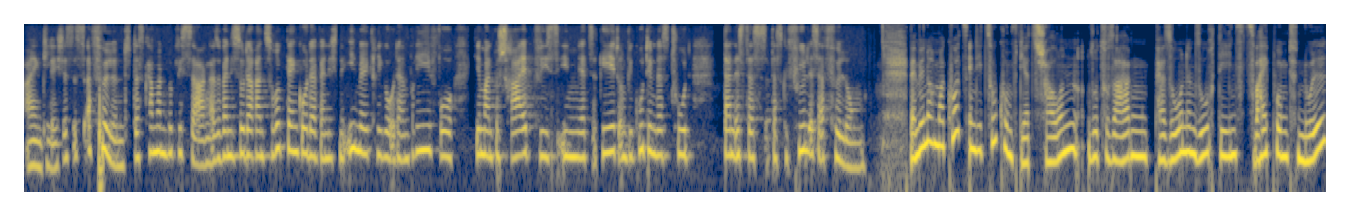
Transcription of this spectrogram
eigentlich. Es ist erfüllend, das kann man wirklich sagen. Also wenn ich so daran zurückdenke oder wenn ich eine E-Mail kriege oder einen Brief, wo jemand beschreibt, wie es ihm jetzt geht und wie gut ihm das tut, dann ist das, das Gefühl ist Erfüllung. Wenn wir noch mal kurz in die Zukunft jetzt schauen, sozusagen Personensuchdienst 2.0,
